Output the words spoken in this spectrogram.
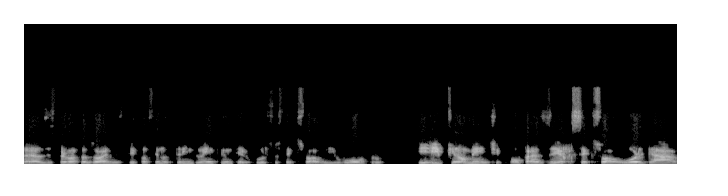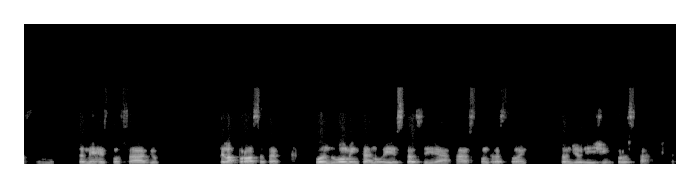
eh, os espermatozoides ficam se nutrindo entre o intercurso sexual e o outro, e, finalmente, o prazer sexual, o orgasmo, também é responsável pela próstata quando o homem está no êxtase, as contrações são de origem prostática.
